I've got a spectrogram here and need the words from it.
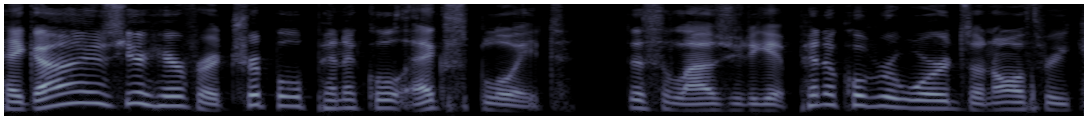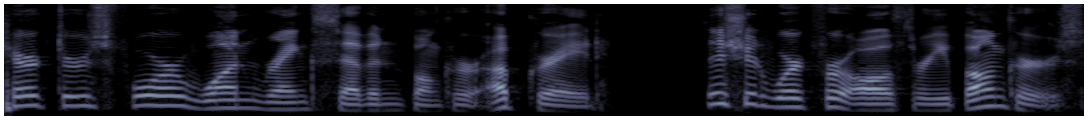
Hey guys, you're here for a triple pinnacle exploit. This allows you to get pinnacle rewards on all three characters for one rank 7 bunker upgrade. This should work for all three bunkers.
